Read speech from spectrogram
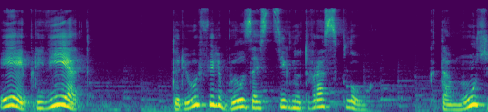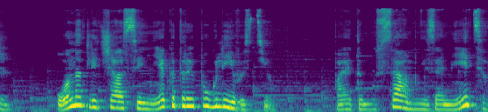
«Эй, привет!» Трюфель был застигнут врасплох. К тому же он отличался некоторой пугливостью, поэтому сам не заметил,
